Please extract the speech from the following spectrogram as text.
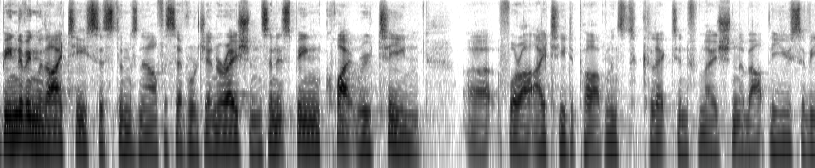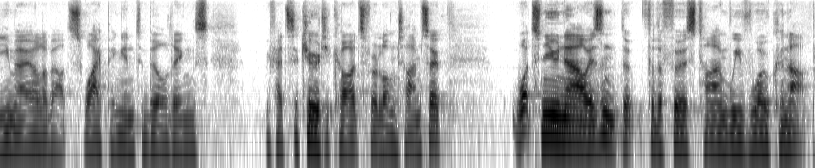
been living with IT systems now for several generations and it's been quite routine uh, for our IT departments to collect information about the use of email, about swiping into buildings. We've had security cards for a long time. So what's new now isn't that for the first time we've woken up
